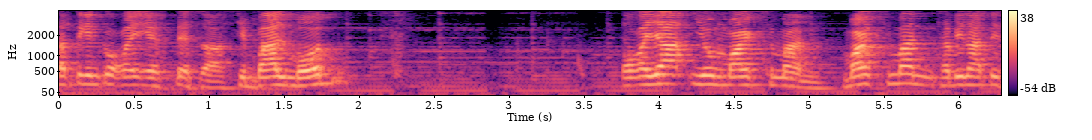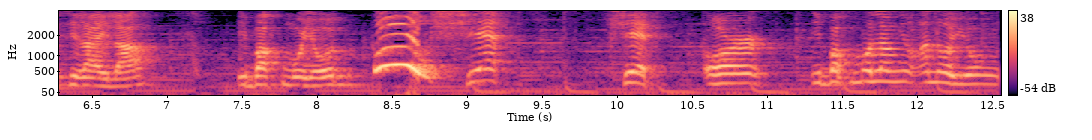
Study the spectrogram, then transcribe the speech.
sa tingin ko kay Estes ah, si Balmon. O kaya yung Marksman. Marksman, sabi natin si Laila, i-buff mo yun. Woo! Shit! Shit! Or, i-buff mo lang yung ano, yung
